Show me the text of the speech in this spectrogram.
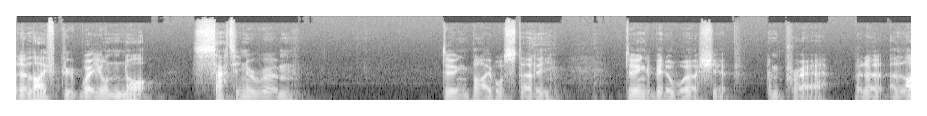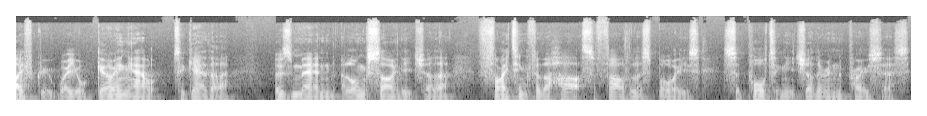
but a life group where you're not sat in a room doing Bible study, doing a bit of worship and prayer, but a, a life group where you're going out together as men alongside each other, fighting for the hearts of fatherless boys, supporting each other in the process.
